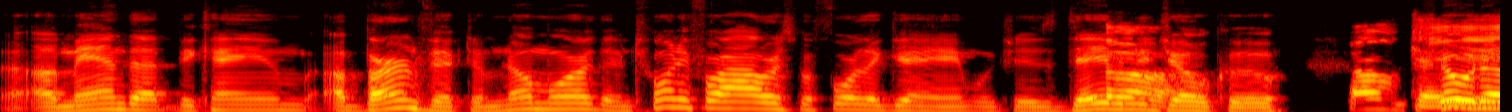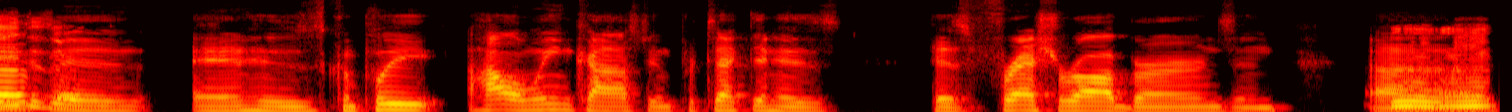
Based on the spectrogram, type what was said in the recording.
a man that became a burn victim no more than 24 hours before the game, which is David Oh, Njoku. Okay, Showed yeah, up in in his complete Halloween costume, protecting his his fresh raw burns, and uh, Mhm.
